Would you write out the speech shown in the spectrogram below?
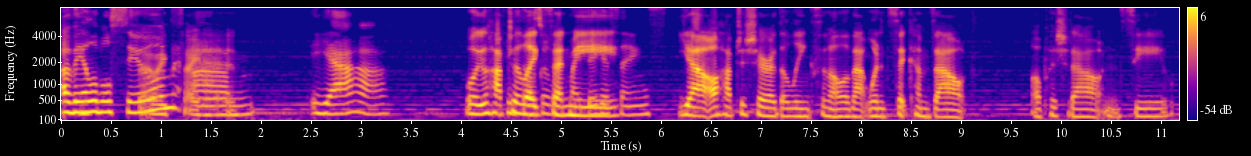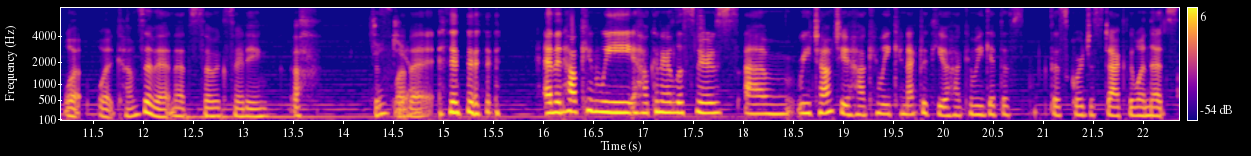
available soon excited. Um, yeah Well, you'll have to like send my me. Yeah, I'll have to share the links and all of that once it comes out. I'll push it out and see what what comes of it. That's so exciting. Ugh, just Thank love you. it. and then how can we how can our listeners um, reach out to you? How can we connect with you? How can we get this this gorgeous deck, the one that's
